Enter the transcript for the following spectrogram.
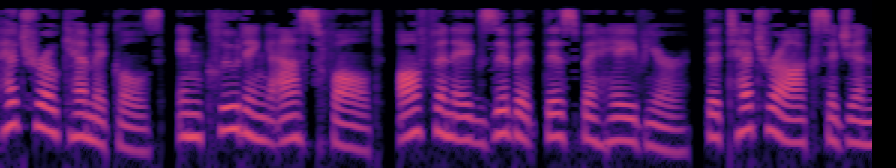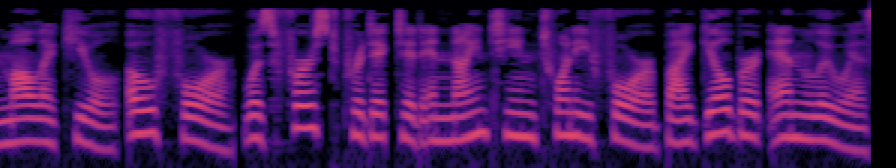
Petrochemicals, including asphalt, often exhibit this behavior. The tetraoxygen molecule O4 was first predicted in 1924 by Gilbert N. Lewis,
